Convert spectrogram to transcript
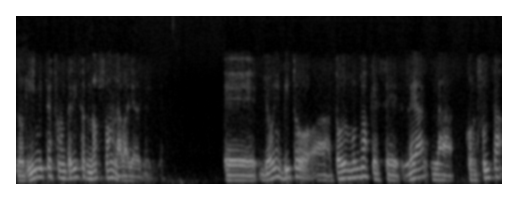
Los límites fronterizos no son la valla de Melilla. Eh, yo invito a todo el mundo a que se lea la consulta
